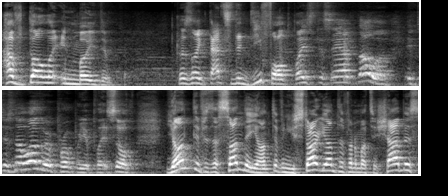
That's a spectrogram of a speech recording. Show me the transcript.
Havdalah in Moedim. Because like that's the default place to say Havdalah if there's no other appropriate place. So if Yontif is a Sunday Yontif, and you start Yontif on a Matzah Shabbos.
